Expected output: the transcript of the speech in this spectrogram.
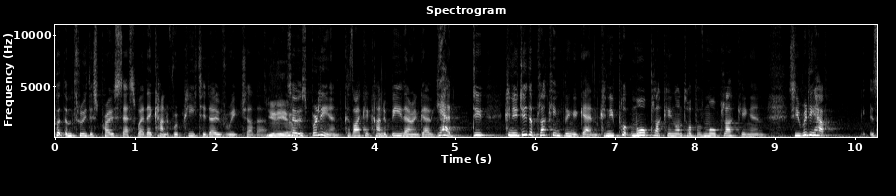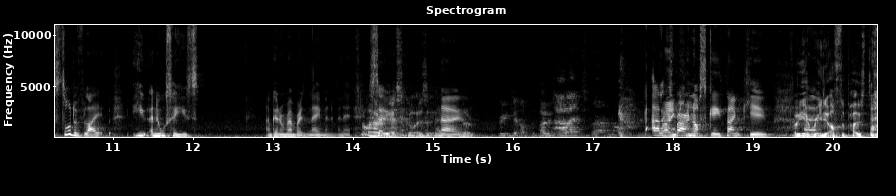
put them through this process where they kind of repeated over each other. Yeah, yeah. So it was brilliant because I could kind of be there and go, yeah, do can you do the plucking thing again? Can you put more plucking on top of more plucking? And so you really have, it's sort of like he, and also he's, I'm going to remember his name in a minute. It's not so, Harry Escott, is it? No. Read it off the poster. Alex Alex Thank you. Baranowski, thank you. Oh yeah, Um, read it off the poster. Ale-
